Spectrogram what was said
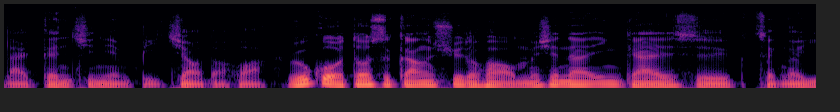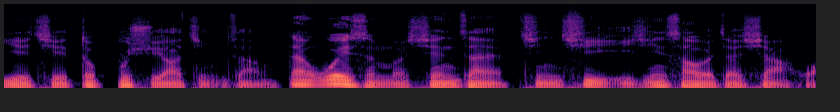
来跟今年比较的话，如果都是刚需的话，我们现在应该是整个业界都不需要紧张。但为什么现在景气已经稍微在下滑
